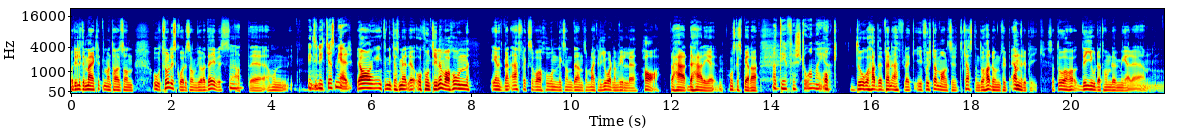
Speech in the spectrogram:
Och det är lite märkligt när man tar en sån otrolig skådis som Viola Davis, att eh, hon Inte nyttjas mer. Ja, inte nyttjas med. Och hon tydligen var hon, enligt Ben Affleck så var hon liksom den som Michael Jordan ville ha. Det här, det här är, hon ska spela. Ja, det förstår man ju. Och då hade Ben Affleck i första manusutkasten, då hade hon typ en replik. Så då, det gjorde att hon blev mer, ehm,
